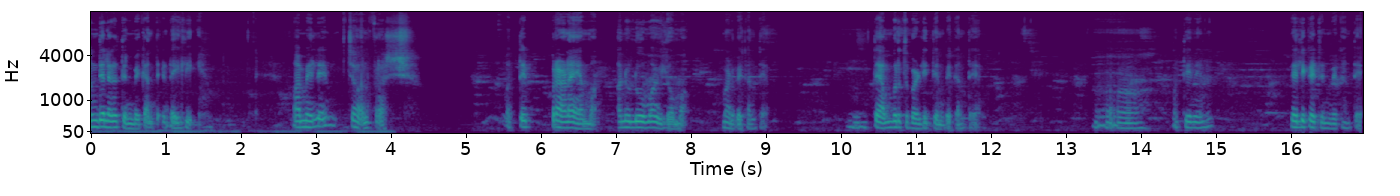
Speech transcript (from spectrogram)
ಒಂದೆಲಗ ತಿನ್ನಬೇಕಂತೆ ಡೈಲಿ ಆಮೇಲೆ ಜಾನ್ ಫ್ರೆಶ್. ಮತ್ತು ಪ್ರಾಣಾಯಾಮ, ಅನುಲೋಮ, ವಿಲೋಮ ಮಾಡಬೇಕಂತೆ. ಮತ್ತು ಅಮೃತ ಬಳ್ಳಿ ತಿನ್ನಬೇಕಂತೆ ಮತ್ತೇನೇನು? ನೆಲ್ಲಿಕಾಯಿ ತಿನ್ನಬೇಕಂತೆ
